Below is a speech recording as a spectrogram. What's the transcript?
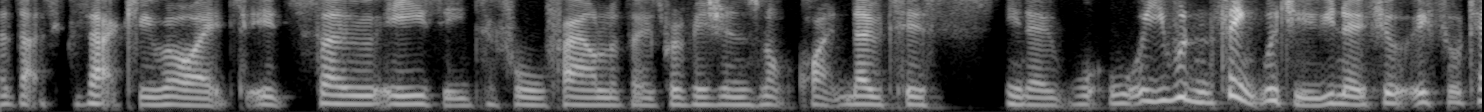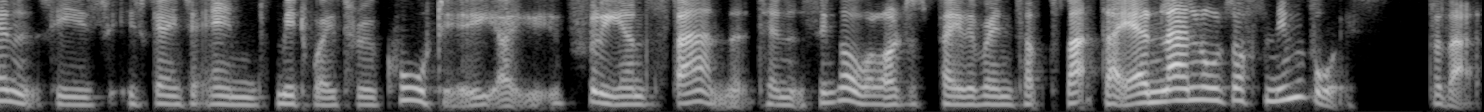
uh, that's exactly right. It's so easy to fall foul of those provisions, not quite notice. You know, you wouldn't think, would you? You know, if your if your tenancy is is going to end midway through a quarter, you fully understand that tenants think, oh well, I'll just pay the rent up to that day, and landlords often invoice for that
